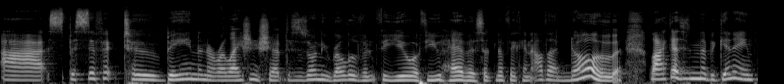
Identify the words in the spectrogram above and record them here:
are specific to being in a relationship. This is only relevant for you if you have a significant other. No, like I said in the beginning,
